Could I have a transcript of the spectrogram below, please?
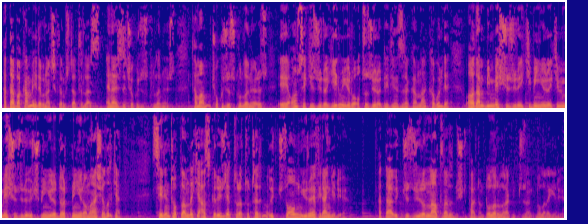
hatta Bakan Bey de bunu açıklamıştı hatırlarsın. Enerjide çok ucuz kullanıyoruz. Tamam çok ucuz kullanıyoruz. E, 18 euro, 20 euro, 30 euro dediğiniz rakamlar kabul de. O adam 1500 euro, 2000 euro, 2500 euro, 3000 euro, 4000 euro maaş alırken senin toplamdaki asgari ücret tura tutarın 310 euroya falan geliyor. Hatta 300 euronun altına da düştü pardon. Dolar olarak 300 dolara geliyor.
